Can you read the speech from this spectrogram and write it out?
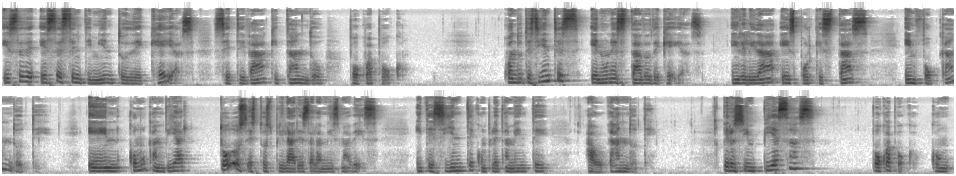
ese, ese sentimiento de chaos se te va quitando poco a poco. Cuando te sientes en un estado de chaos, en realidad es porque estás enfocándote en cómo cambiar todos estos pilares a la misma vez y te siente completamente ahogándote. Pero si empiezas poco a poco con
